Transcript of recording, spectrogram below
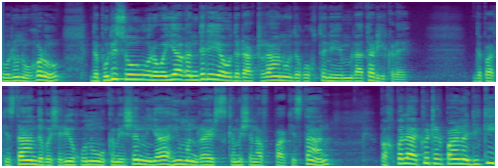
ټولنو غړو د پولیسو رویه غندلې او د ډاکټرانو د غوښتنې ملاتړ یې کړی. د پاکستان د بشري حقونو کمیشن یا هیومن رایټس کمیشن اف پاکستان په خپله ټویټر پاڼه لیکي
